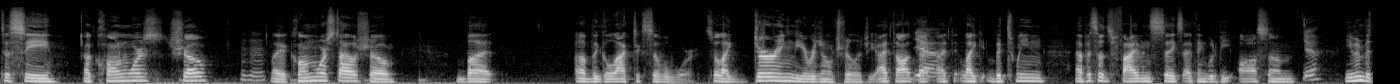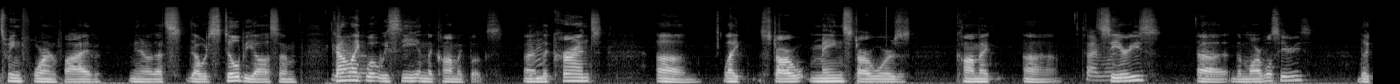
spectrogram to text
to see a Clone Wars show, hmm like a Clone Wars style show, but of the Galactic Civil War. So like during the original trilogy, I thought that Yeah. I think like between episodes five and six, I think would be awesome. Yeah. Even between four and five, you know, that's that would still be awesome. Kind of Yeah. like what we see in the comic books and Mhm. the current, um, like Star main Star Wars comic uh, series, uh, the Marvel series. The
